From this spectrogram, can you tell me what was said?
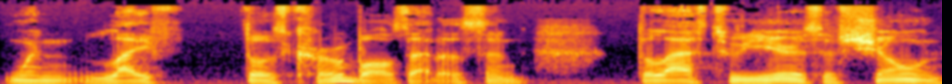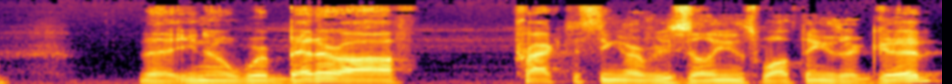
when life throws curveballs at us. And the last two years have shown that you know we're better off practicing our resilience while things are good,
